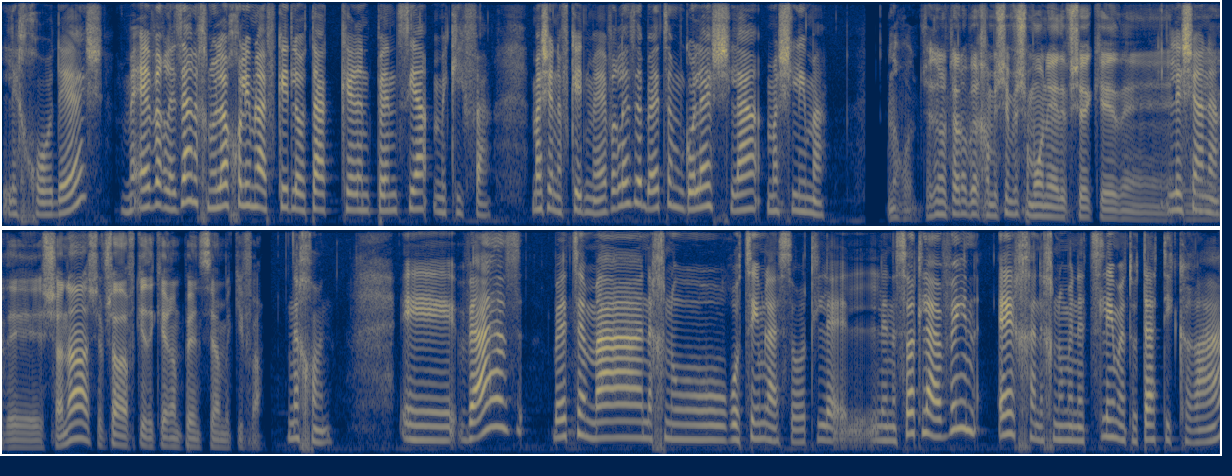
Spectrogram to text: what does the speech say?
לחודש. מעבר לזה, אנחנו לא יכולים להפקיד לאותה קרן פנסיה מקיפה. מה שנפקיד מעבר לזה בעצם גולש למשלימה. נכון, שזה נותן לו בערך 58 אלף שקל אה, לשנה. לשנה, שאפשר להפקיד לקרן פנסיה מקיפה. נכון. אה, ואז בעצם מה אנחנו רוצים לעשות? לנסות להבין איך אנחנו מנצלים את אותה תקרה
